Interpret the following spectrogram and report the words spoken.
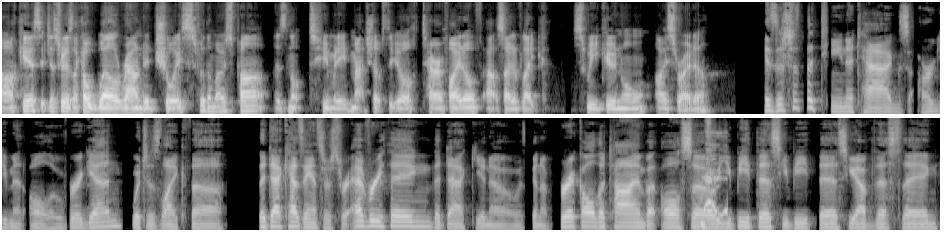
Arceus. It just feels like a well-rounded choice for the most part. There's not too many matchups that you're terrified of outside of like Suicune or Ice Rider. Is this just the Tina tags argument all over again? Which is like the the deck has answers for everything. The deck, you know, is going to brick all the time, but also you beat this, you beat this, you have this thing.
